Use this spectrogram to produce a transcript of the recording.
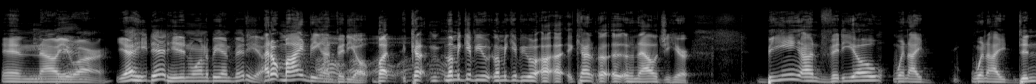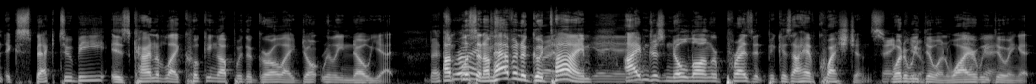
And now you are. Yeah, he did. He didn't want to be on video. I don't mind being on Oh, video, oh, but oh, can, oh, let me give you let me give you a, a, kind of a- an analogy here. Being on video when I when I didn't expect to be is kind of like hooking up with a girl I don't really know yet. That's Um, Listen. I'm having a good Right. time. Yeah, yeah, yeah. I'm just no longer present because I have questions. Thank what are we doing? Why are we doing it?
